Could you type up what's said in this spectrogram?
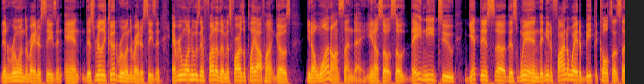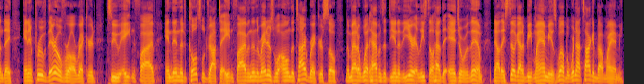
than ruin the Raiders season. And this really could ruin the Raiders season. Everyone who's in front of them, as far as the playoff hunt goes, you know, won on Sunday. You know, so so they need to get this uh, this win. They need to find a way to beat the Colts on Sunday and improve their overall record to eight and five. And then the Colts will drop to eight and five, and then the Raiders will own the tiebreaker. So no matter what happens at the end of the year, at least they'll have the edge over them. Now they still got to beat Miami as well, but we're not talking about Miami.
